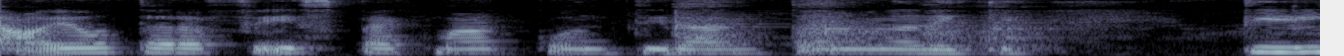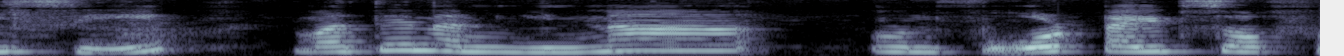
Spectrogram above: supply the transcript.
ಯಾವ್ಯಾವ ಥರ ಫೇಸ್ ಪ್ಯಾಕ್ ಮಾಡ್ಕೊತೀರಾ ಅಂತ ನನಗೆ ತಿಳಿಸಿ. ಮತ್ತು ನನಗೆ ಇನ್ನೂ ಒಂದು ಫೋರ್ ಟೈಪ್ಸ್ ಆಫ್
